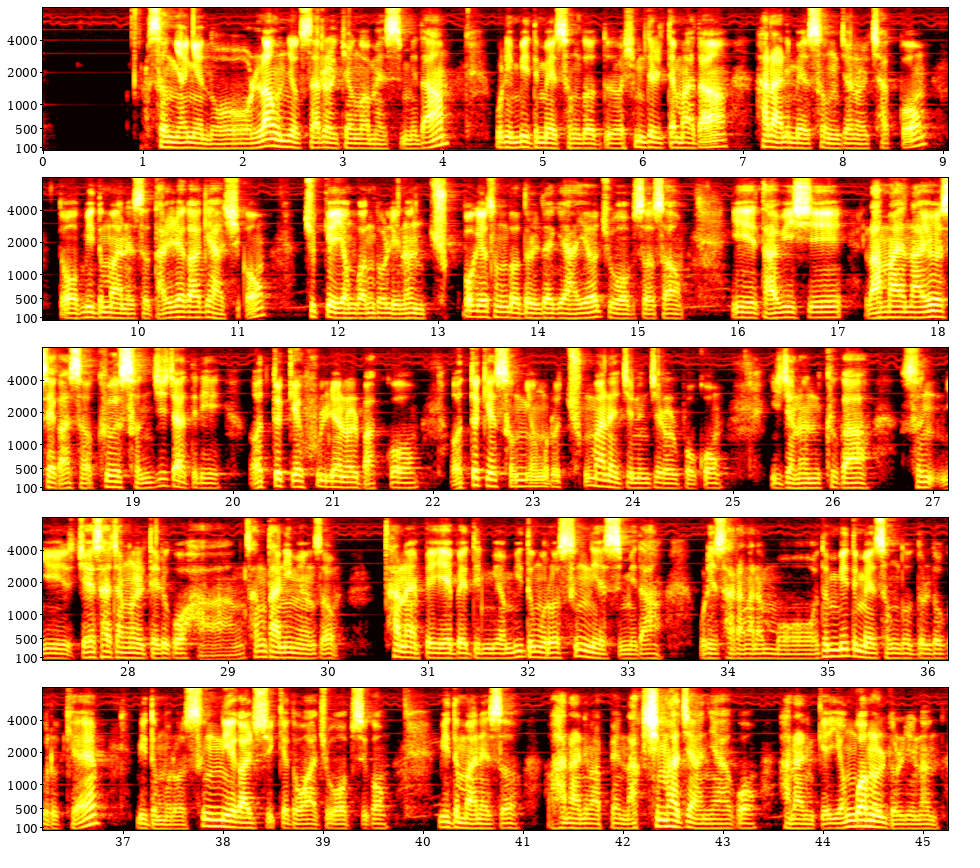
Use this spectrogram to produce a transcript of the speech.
성령의 놀라운 역사를 경험했습니다. 우리 믿음의 성도들 힘들 때마다 하나님의 성전을 찾고 또 믿음 안에서 달려가게 하시고 주께 영광 돌리는 축복의 성도들 되게 하여 주옵소서. 이 다윗이 라마나요에 가서 그 선지자들이 어떻게 훈련을 받고 어떻게 성령으로 충만해지는지를 보고 이제는 그가 선, 이 제사장을 데리고 항상 다니면서 하나님 앞에 예배드리며 믿음으로 승리했습니다. 우리 사랑하는 모든 믿음의 성도들도 그렇게 믿음으로 승리해 갈 수 있게 도와주옵시고 믿음 안에서 하나님 앞에 낙심하지 아니하고 하나님께 영광을 돌리는 축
